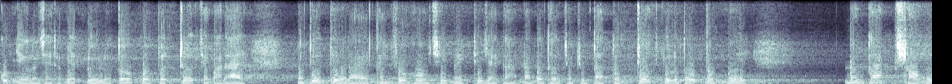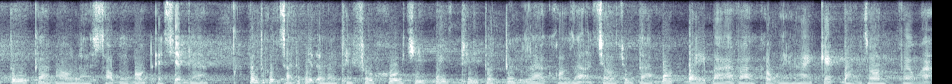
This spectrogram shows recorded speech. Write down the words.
cũng như là giải đặc biệt đôi lô tô của tuần trước cho ba đài. Đầu tiên thì ở đài thành phố Hồ Chí Minh thì giải 8 nằm bờ thường cho chúng ta tuần trước, chủ lô tô 40 Đồng Tháp 64 Cà Mau là 61 anh chị em nhé. Vâng không con đặc biệt ở đài thành phố Hồ Chí Minh thì tuần trước ra có dạng cho chúng ta 173 và 022 kép bằng rồi, phải không ạ?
